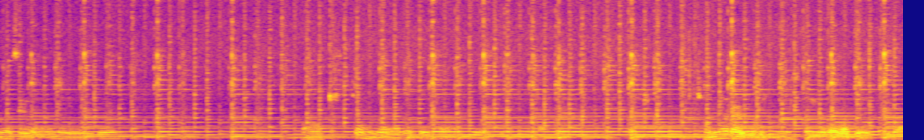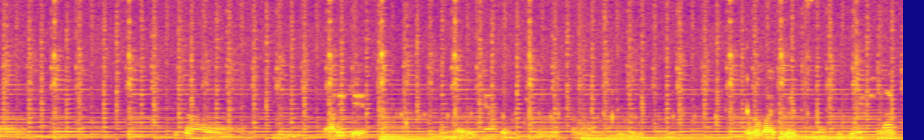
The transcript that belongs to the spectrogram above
안녕하세요. 오늘은 어, 킥정렬에 대해서 정렬 알고리즘에서 여러 가지 우리가 시간이 빠르게 정렬을 해야 되는 경우에 사용하는 알고리즘이 여러 가지가 있지만 그중에 하나가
